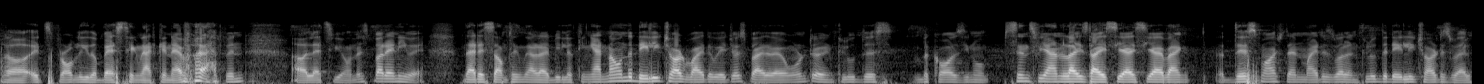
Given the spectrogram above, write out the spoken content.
uh, it's probably the best thing that can ever happen. Uh, let's be honest. But anyway, that is something that I'll be looking at. Now, on the daily chart, by the way, just by the way, I want to include this because, you know, since we analyzed ICICI Bank this much, then might as well include the daily chart as well.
